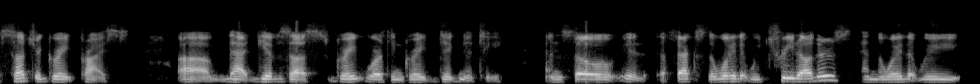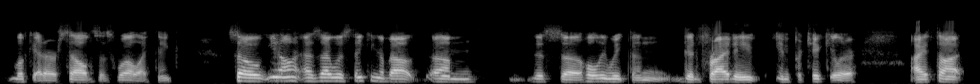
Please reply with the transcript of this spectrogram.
such a great price, um, that gives us great worth and great dignity. And so it affects the way that we treat others and the way that we look at ourselves as well, I think. So, you know, as I was thinking about um, this uh, Holy Week and Good Friday in particular, I thought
